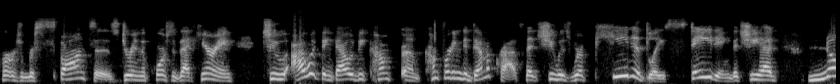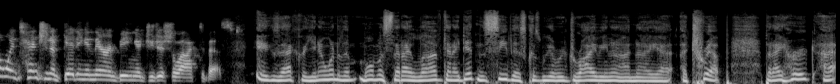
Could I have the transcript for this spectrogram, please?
her responses during the course of that hearing to i would think that would be com- um, comforting to democrats that she was repeatedly stating that she had no intention of getting in there and being a judicial activist. Exactly. You know one of the moments that i loved and i didn't see this because we were driving on a, a trip but i heard uh,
